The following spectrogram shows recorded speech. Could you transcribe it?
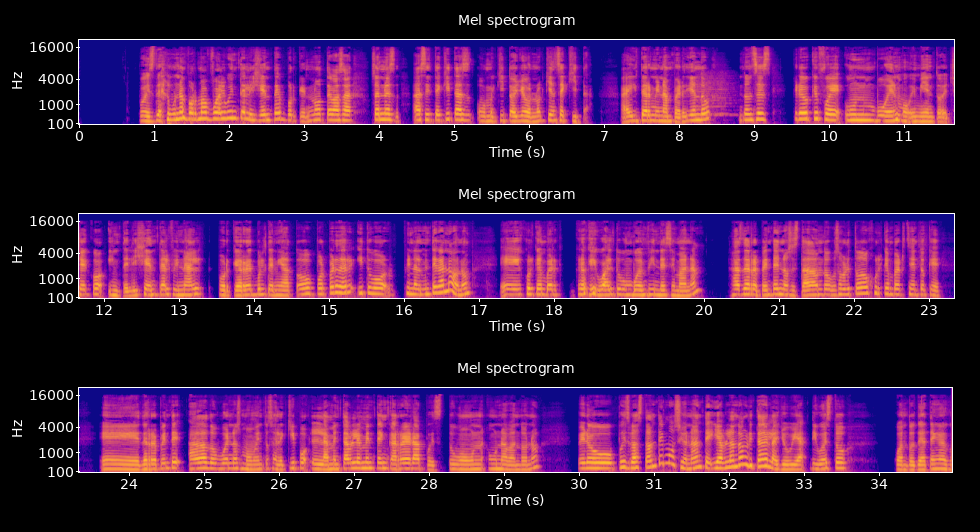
Pues de alguna forma fue algo inteligente porque no te vas a, o sea, no es así te quitas o me quito yo, ¿no? ¿Quién se quita? Ahí terminan perdiendo. Entonces, creo que fue un buen movimiento de Checo, inteligente al final, porque Red Bull tenía todo por perder y tuvo, finalmente ganó, ¿no? Eh, Hulkenberg creo que igual tuvo un buen fin de semana. Has de repente nos está dando, sobre todo Hulkenberg, siento que eh, de repente ha dado buenos momentos al equipo. Lamentablemente en carrera, pues tuvo un, un abandono, pero pues bastante emocionante. Y hablando ahorita de la lluvia, digo esto cuando ya tenga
